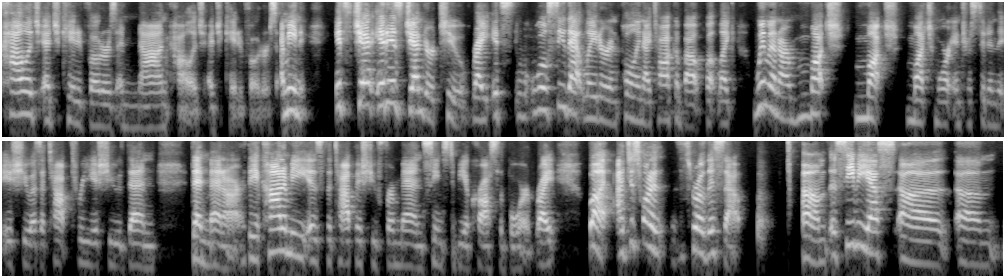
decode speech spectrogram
college educated voters and non-college educated voters. I mean, it's gen- it is gender too, right? It's we'll see that later in polling I talk about, but like women are much much much more interested in the issue as a top 3 issue than than men are. The economy is the top issue for men seems to be across the board, right? But I just want to throw this out. um, the CBS uh, um,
